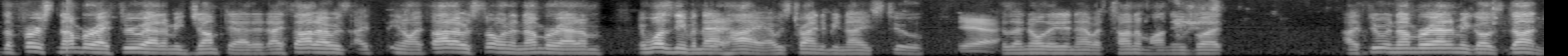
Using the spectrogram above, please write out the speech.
the first number I threw at him, he jumped at it. I thought I was, I you know, I thought I was throwing a number at him. It wasn't even that Yeah. high. I was trying to be nice too yeah. because I know they didn't have a ton of money, but I threw a number at him. He goes, done.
